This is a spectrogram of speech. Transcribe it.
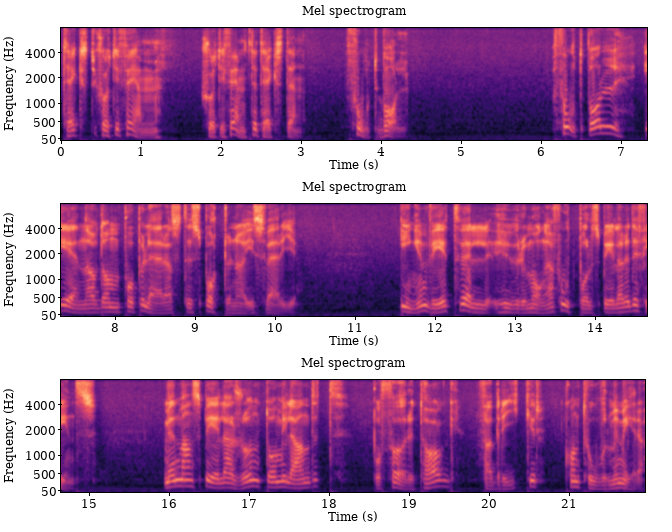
Text 75. 75 texten. Fotboll. Fotboll är en av de populäraste sporterna i Sverige. Ingen vet väl hur många fotbollsspelare det finns. Men man spelar runt om i landet, på företag, fabriker, kontor med mera.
